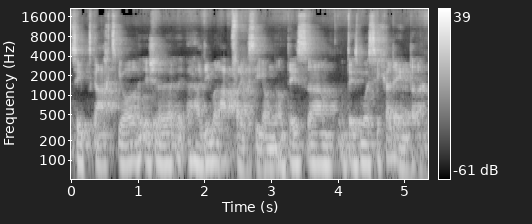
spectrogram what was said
70, 80 Jahren ist äh, halt immer Abfall gewesen und, und, das, äh, und das muss sich halt ändern.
